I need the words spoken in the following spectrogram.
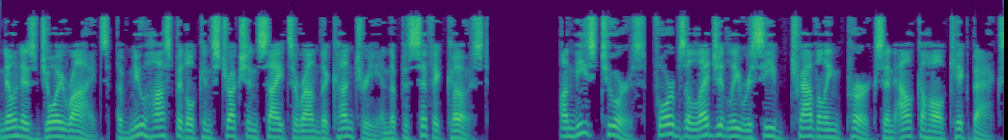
known as Joy Rides, of new hospital construction sites around the country and the Pacific coast. On these tours, Forbes allegedly received traveling perks and alcohol kickbacks,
